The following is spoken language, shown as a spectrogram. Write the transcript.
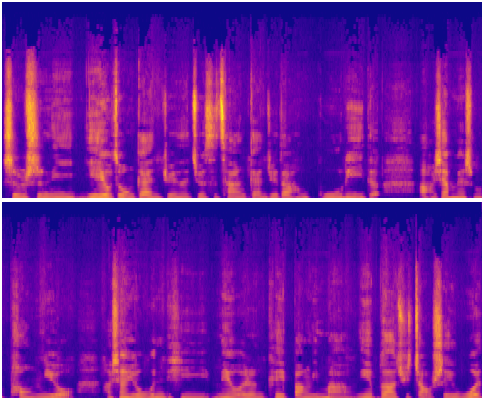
是不是你也有这种感觉呢？就是常常感觉到很孤立的啊，好像没有什么朋友，好像有问题没有人可以帮你忙，你也不知道去找谁问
